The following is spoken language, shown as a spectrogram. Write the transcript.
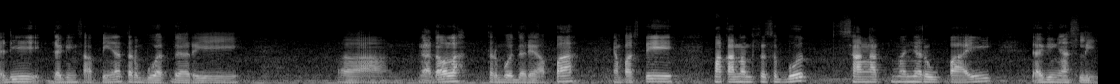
Jadi daging sapinya terbuat dari eh, nggak uh, tau lah terbuat dari apa. Yang pasti makanan tersebut sangat menyerupai daging asli.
